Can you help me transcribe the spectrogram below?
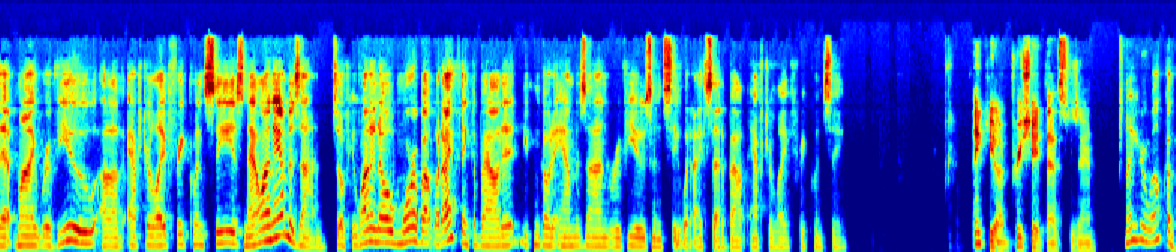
that my review of Afterlife Frequency is now on Amazon. So if you want to know more about what I think about it, you can go to Amazon reviews and see what I said about Afterlife Frequency. Thank you. I appreciate that, Suzanne. Oh, you're welcome.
